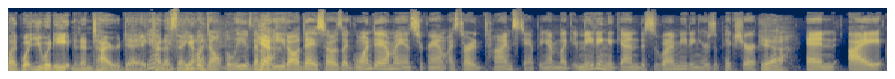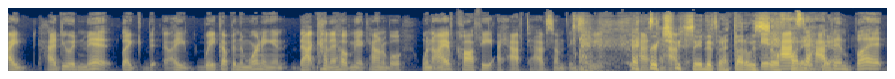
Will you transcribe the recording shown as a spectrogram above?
like what you would eat in an entire day, Yeah, kind of thing. People I- don't believe that yeah. I eat all day. So I was like, one day on my Instagram, I started time stamping. I'm like, I'm eating again. This is what I'm eating. Here's a picture. Yeah. And I, I had to admit, like, th- I wake up in the morning, and that kind of held me accountable. When I have coffee, I have to have something sweet. It I has heard to you happen. say this, and I thought it was it so has funny. to Yeah. happen, but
